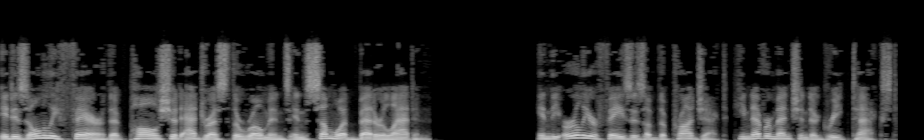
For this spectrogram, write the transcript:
"...it is only fair that Paul should address the Romans in somewhat better Latin." In the earlier phases of the project, he never mentioned a Greek text.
